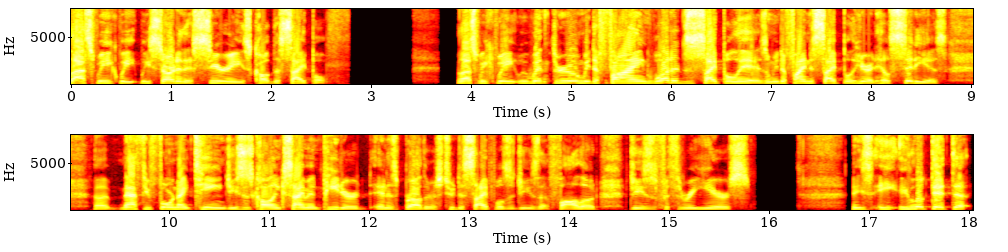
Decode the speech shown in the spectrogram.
Last week, we, we started a series called Disciple. Last week, we, we went through and we defined what a disciple is, and we defined disciple here at Hill City as uh, Matthew 4.19, Jesus calling Simon Peter and his brothers, two disciples of Jesus that followed Jesus for three years. He's, he, he looked at the,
